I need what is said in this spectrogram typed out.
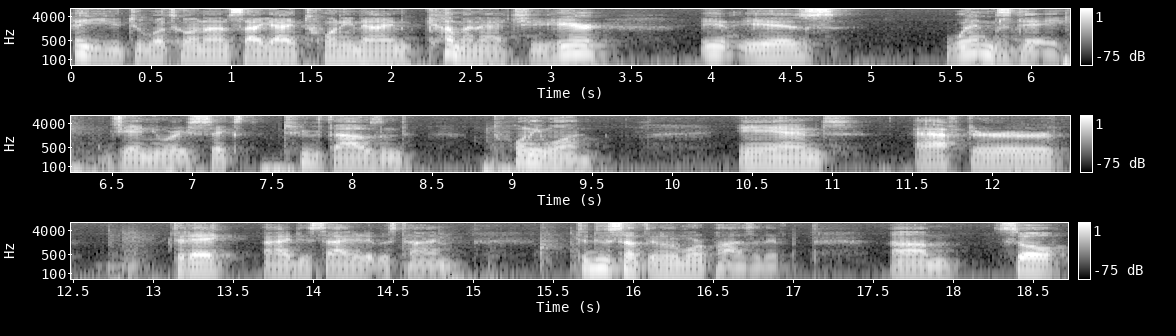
Hey YouTube, what's going on? Cy Guy 29 coming at you here. It is Wednesday, January 6th, 2021. And after today, I decided it was time to do something a little more positive. Um, so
